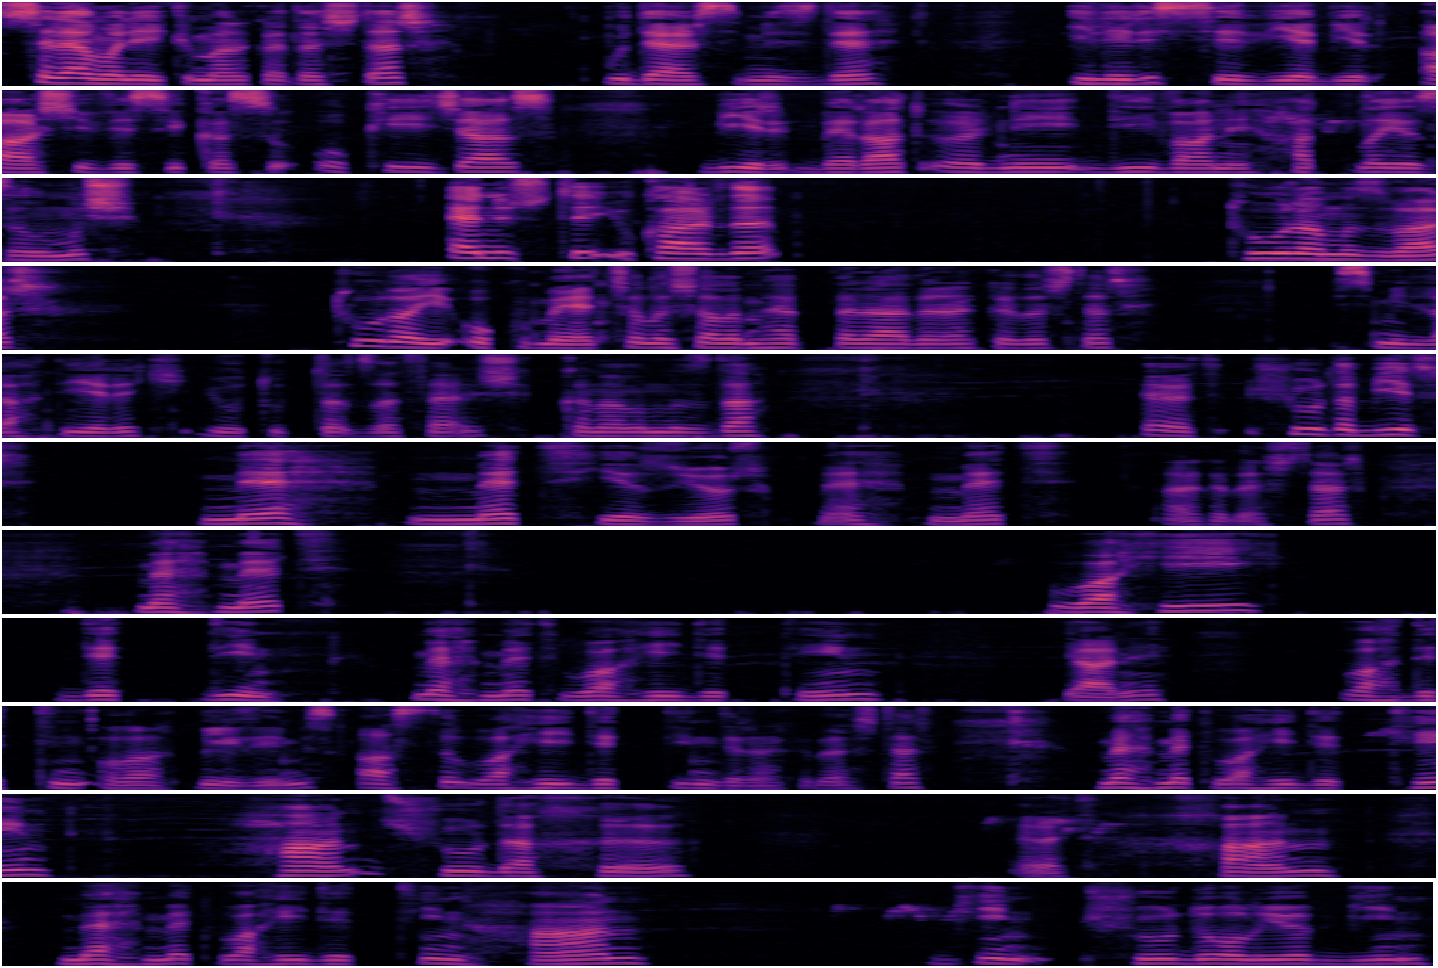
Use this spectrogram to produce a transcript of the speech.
Selamun Aleyküm arkadaşlar. Bu dersimizde ileri seviye bir arşiv vesikası okuyacağız. Bir berat örneği divani hatla yazılmış. En üstte yukarıda Tuğra'mız var. Tuğra'yı okumaya çalışalım hep beraber arkadaşlar. Bismillah diyerek YouTube'da Zafer Şık kanalımızda. Evet şurada bir Mehmet yazıyor. Mehmet arkadaşlar. Mehmet Vahidettin. Mehmet Vahidettin yani Vahdettin olarak bildiğimiz aslı Vahidettin'dir arkadaşlar. Mehmet Vahidettin Han şurada hı evet Han Mehmet Vahidettin Han bin şurada oluyor bin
